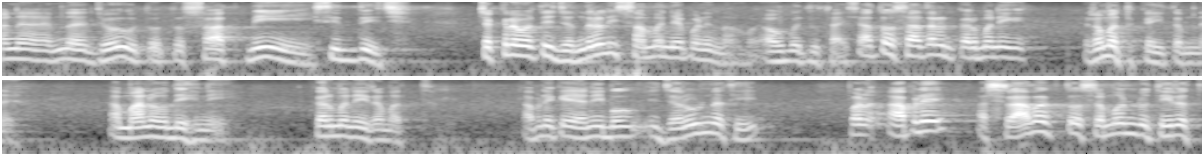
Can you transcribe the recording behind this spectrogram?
અને એમને જોયું તો તો સાતમી સિદ્ધિ જ. ચક્રવર્તી જનરલી સામાન્યપણે ના હોય, આવું બધું થાય છે. આ તો સાધારણ કર્મની રમત કહી તમને. આ માનવ દેહની કર્મની રમત. આપણે કંઈ એની બહુ જરૂર નથી, પણ આપણે આ શ્રાવક તો શ્રમણનું તીર્થ.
